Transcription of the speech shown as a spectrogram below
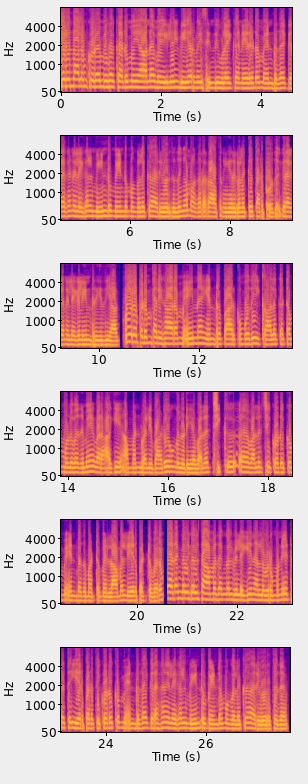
இருந்தாலும் கூட மிக கடுமையான வெயிலில் வியர்வை சிந்தி உழைக்க நேரிடும் என்பதை கிரகநிலைகள் மீண்டும் மீண்டும் உங்களுக்கு அறிவுறுத்துதுங்க. மகர ராசினியர்களுக்கு தற்போது கிரகநிலைகளின் ரீதியாக கூறப்படும் பரிகாரம் என்ன என்று பார்க்கும்போது இக்காலகட்டம் முழுவதுமே வராகி அம்மன் வழிபாடு உங்களுடைய வளர்ச்சிக்கு வளர்ச்சி கொடுக்கும் என்பது மட்டுமில்லாமல் ஏற்பட்டு வரும். தடங்கல்கள் தாமதங்கள் விலகி நல்ல ஒரு முன்னேற்றத்தை ஏற்படுத்தி கொடுக்கும் என்பதை கிரக நிலைகள் மீண்டும் மீண்டும் உங்களுக்கு அறிவுறுத்துது.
